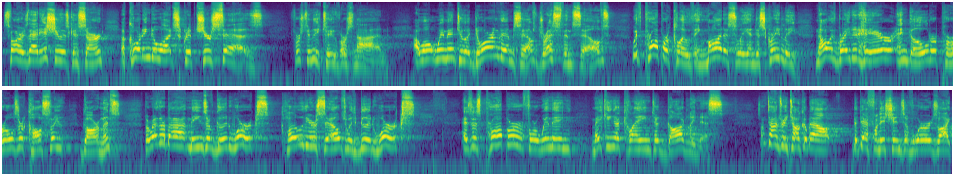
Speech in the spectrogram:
as far as that issue is concerned according to what Scripture says. 1 Timothy 2, verse 9. I want women to adorn themselves, dress themselves with proper clothing, modestly and discreetly, not with braided hair and gold or pearls or costly garments, but rather by means of good works. Clothe yourselves with good works as is proper for women making a claim to godliness. Sometimes we talk about the definitions of words like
